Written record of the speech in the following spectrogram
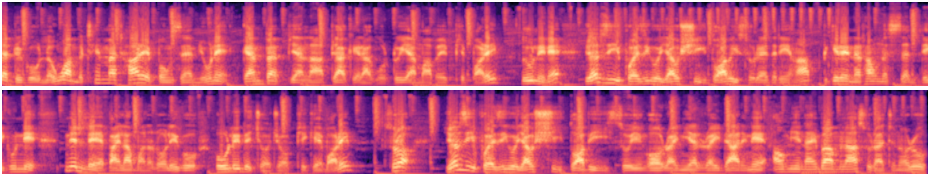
သက်တွေကိုလုံးဝမထင်မှတ်ထားတဲ့ပုံစံမျိုးနဲ့ကမ်ဘတ်ပြန်လာပြခဲ့တာကိုတွေ့ရမှာပဲဖြစ်ပါတယ်။သူအနေနဲ့ UFC ဖွဲ့စည်းကိုရောက်ရှိသွားပြီဆိုတဲ့သတင်းဟာပြီးခဲ့တဲ့2024ခုနှစ်နှစ်လယ်ပိုင်းလောက်မှာတော်တော်လေးကိုဟိုးလေးတကြော်ကြော်ဖြစ်ခဲ့ပါတယ်။ဆိုတော့ UFC ဖွဲ့စည်းကိုရောက်ရှိသွားပြီဆိုရင်ကော Rainier Rider အနေနဲ့အောင်မြင်နိုင်ပါမလားဆိုတာကျွန်တော်တို့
